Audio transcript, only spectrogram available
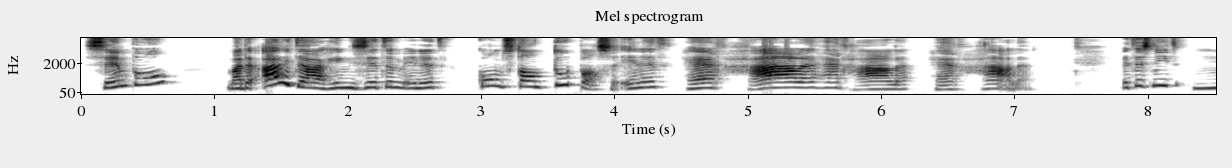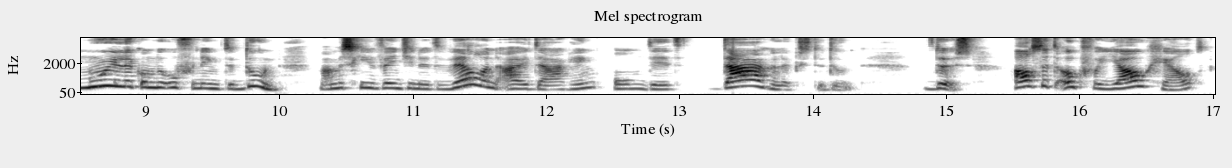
Simpel, maar de uitdaging zit hem in het constant toepassen, in het herhalen, herhalen, herhalen. Het is niet moeilijk om de oefening te doen, maar misschien vind je het wel een uitdaging om dit dagelijks te doen. Dus als dit ook voor jou geldt,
